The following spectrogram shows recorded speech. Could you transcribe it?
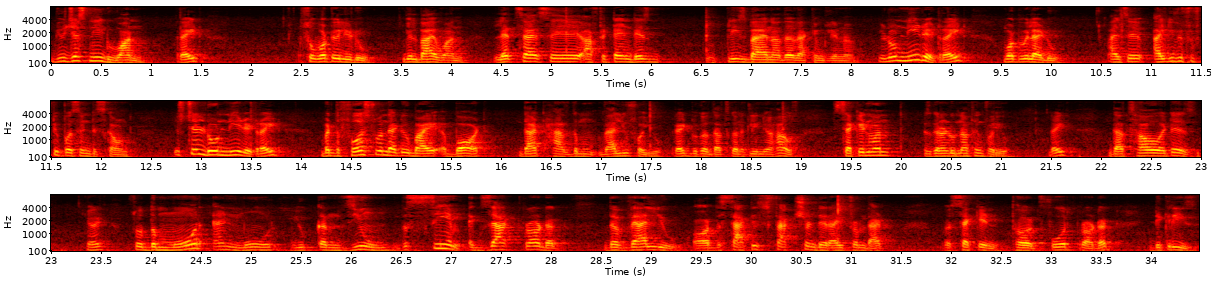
You just need one right? So what will you do? You'll buy one. Let's say, say after 10 days please buy another vacuum cleaner. You don't need it right? What will i do? I'll say i'll give you 50% discount. You still don't need it right? But the first one that you buy bought that has the value for you right? Because that's going to clean your house. Second one is going to do nothing for you right? That's how it is right? So the more and more you consume the same exact product the value or the satisfaction derived from that uh, second third fourth product decrease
